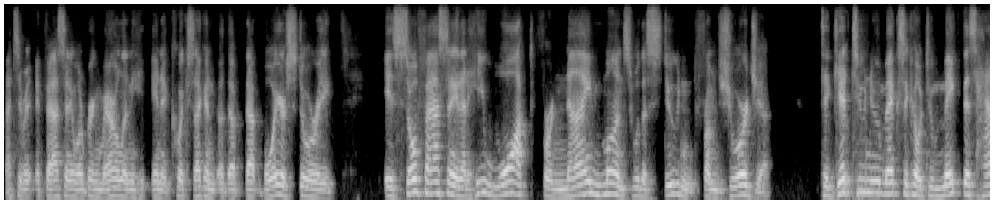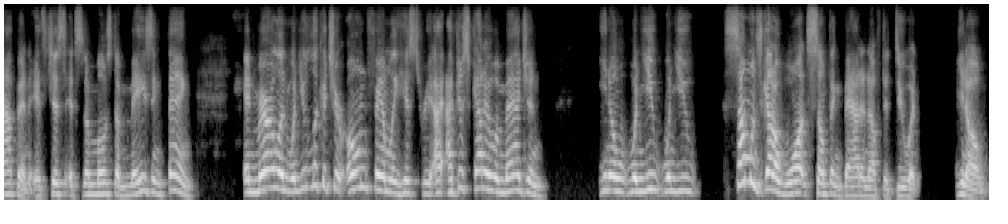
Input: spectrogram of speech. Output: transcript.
That's fascinating. I want to bring Marilyn in a quick second. That, that Boyer story is so fascinating that he walked for nine months with a student from Georgia to get to New Mexico to make this happen. It's just, it's the most amazing thing. And Marilyn, when you look at your own family history, I, I've just got to imagine, you know, when you, when you, someone's got to want something bad enough to do it, you know,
